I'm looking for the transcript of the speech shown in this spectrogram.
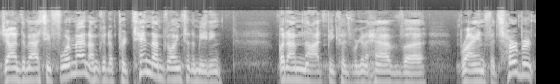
John DeMasi format, I'm going to pretend I'm going to the meeting, but I'm not because we're going to have uh, Brian Fitzherbert,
